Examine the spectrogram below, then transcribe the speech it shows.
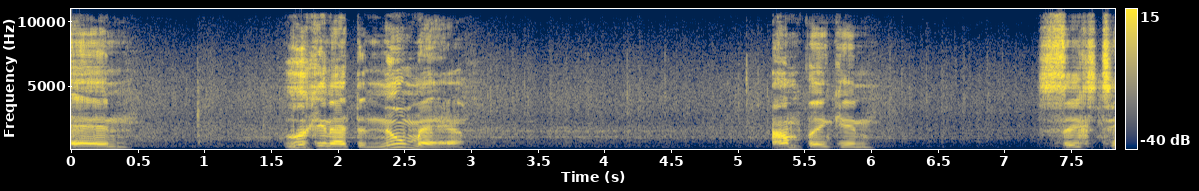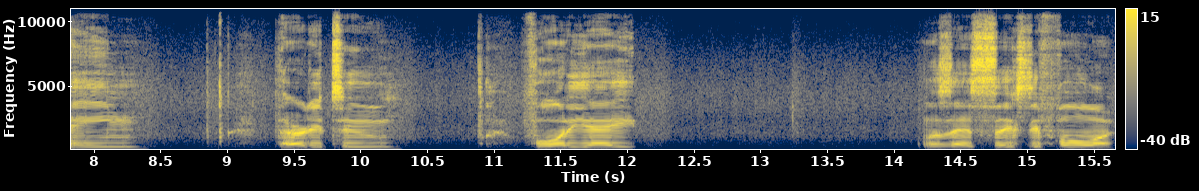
And looking at the new math, I'm thinking 16, 32, 48, was that 64?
